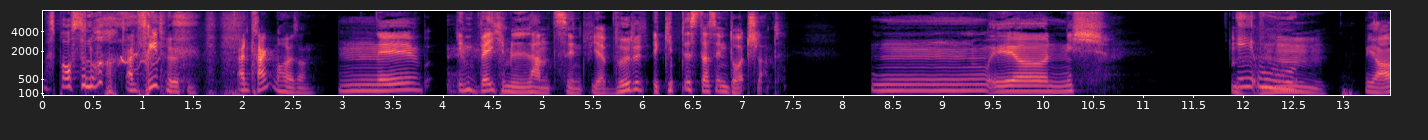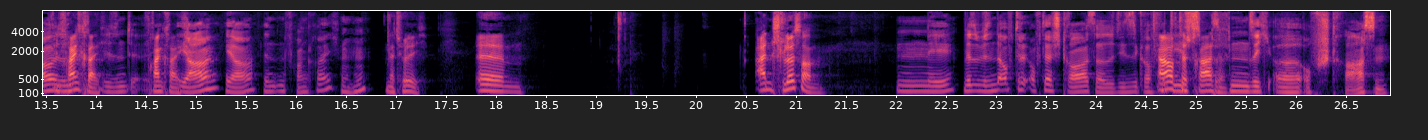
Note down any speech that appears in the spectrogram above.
was brauchst du noch? An Friedhöfen. An Krankenhäusern. Nee, In welchem Land sind wir? Würde, gibt es das in Deutschland? mh, eher nicht. EU. Hm. Ja, In sind- Frankreich. Wir sind, Frankreich. Ja, ja, wir sind in Frankreich. Mhm. Natürlich. Ähm, an Schlössern. Nee, wir, wir sind auf der, auf der Straße. Also diese Graffitis Ah, auf der Straße. befinden sich äh, auf Straßen.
